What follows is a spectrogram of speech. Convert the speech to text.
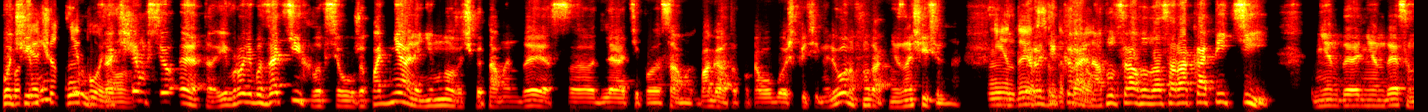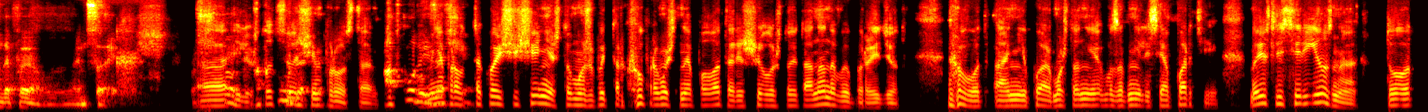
Почему? Вот я что-то не понял. Зачем все это? И вроде бы затихло все уже, подняли немножечко там НДС э, для типа самых богатых, у кого больше 5 миллионов, ну так, незначительно. Не НДС, радикально. НДФЛ. А тут сразу до 45. Не, НД, не НДС, НДФЛ, I'm sorry. Что? Или что все очень просто. Откуда У меня, правда, такое ощущение, что, может быть, торгово-промышленная палата решила, что это она на выборы идет, вот, а не пар. Может, они возобнили себя партии. Но если серьезно, то,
